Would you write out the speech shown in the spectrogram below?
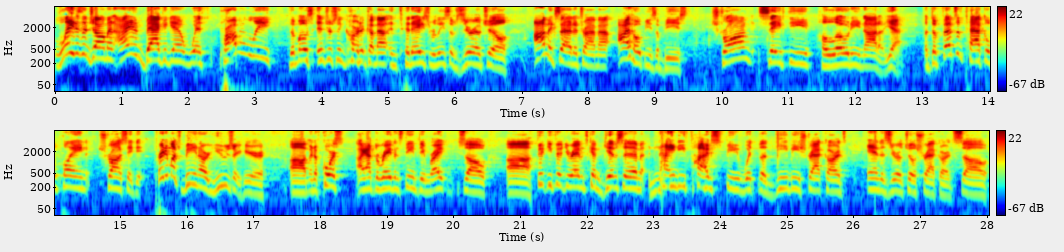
Ladies and gentlemen, I am back again with probably the most interesting card to come out in today's release of Zero Chill. I'm excited to try him out. I hope he's a beast. Strong safety Haloti Ngata. Yeah, a defensive tackle playing strong safety. Pretty much being our user here. Um, and of course, I got the Ravens theme team, right? So 50-50 uh, Ravens Kim gives him 95 speed with the DB strat cards and the Zero Chill strat cards. So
